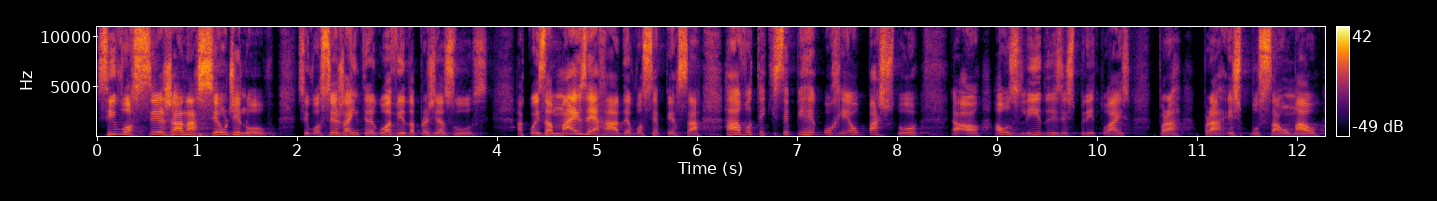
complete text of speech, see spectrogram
Se você já nasceu de novo, se você já entregou a vida para Jesus, a coisa mais errada é você pensar: ah, vou ter que sempre recorrer ao pastor, aos líderes espirituais para expulsar o mal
